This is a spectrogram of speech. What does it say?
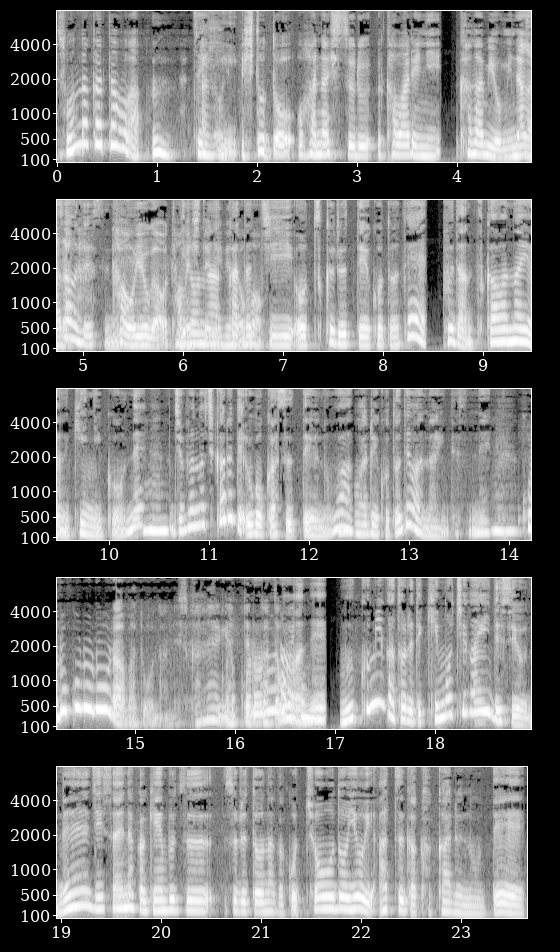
そ、ね,、んな方は、うん、ぜひ。人とお話しする代わりに鏡を見ながら、ね、顔ヨガを試してみるのも。いろんな形を作るっていうことで、普段使わないように筋肉をね、自分の力で動かすっていうのは悪いことではないんですね。コロコロローラーはどうなんですかね？やってる方はね、むくみが取れて気持ちがいいですよね。実際なんか現物するとなんかこうちょうど良い圧がかかるので、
